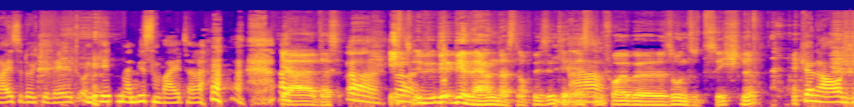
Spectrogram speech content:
reise durch die Welt und gebe mein Wissen weiter. ja, das, ah, ich, wir, wir, lernen das noch. Wir sind ja, ja erst in Folge so und so zig, ne? Genau, und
